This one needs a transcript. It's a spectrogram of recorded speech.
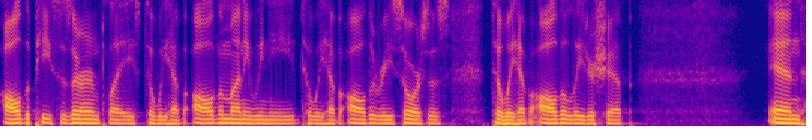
all the pieces are in place, till we have all the money we need, till we have all the resources, till we have all the leadership. And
